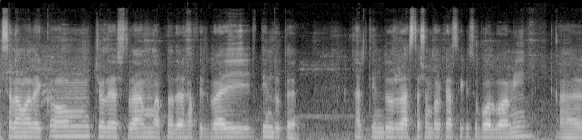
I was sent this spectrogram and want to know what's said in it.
আসসালামু আলাইকুম, চলে আসলাম আপনাদের হাফিজ ভাই তিন্দুতে। আর তিন্দুর রাস্তা সম্পর্কে আজকে কিছু বলব আমি, আর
